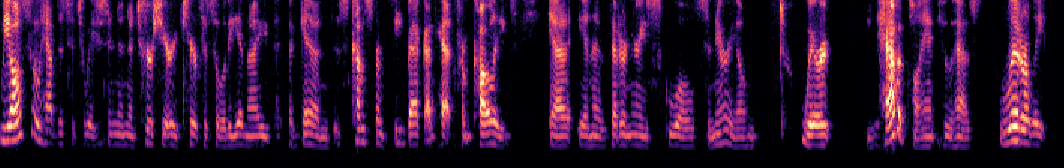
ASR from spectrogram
We also have the situation in a tertiary care facility, and I, again, this comes from feedback I've had from colleagues uh, in a veterinary school scenario where you have a client who has literally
